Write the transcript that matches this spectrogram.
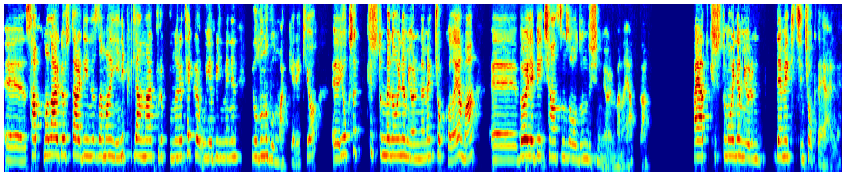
E, sapmalar gösterdiğiniz zaman yeni planlar kurup bunlara tekrar uyabilmenin yolunu bulmak gerekiyor. E, yoksa küstüm ben oynamıyorum demek çok kolay ama e, böyle bir şansımız olduğunu düşünüyorum ben hayatta hayat küstüm oynamıyorum demek için çok değerli.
